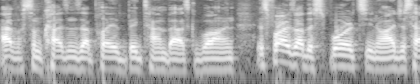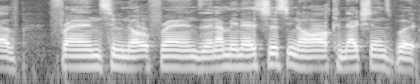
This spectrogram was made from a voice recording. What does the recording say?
I have some cousins that play big time basketball. And as far as other sports, you know, I just have friends who know friends. And I mean, it's just, you know, all connections. But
